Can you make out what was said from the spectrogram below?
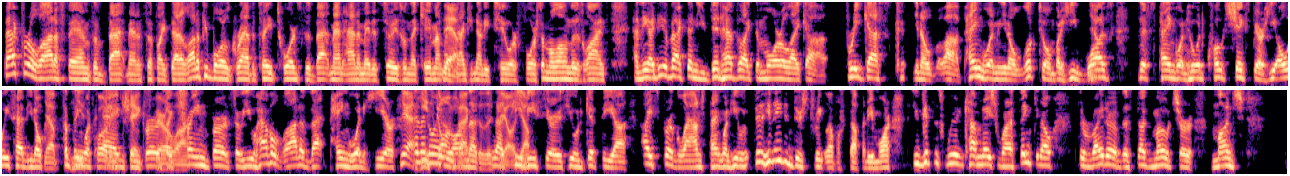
back for a lot of fans of Batman and stuff like that, a lot of people will gravitate towards the Batman animated series when they came out in like Yeah. 1992 or four, something along those lines. And the idea back then, you did have like the more like uh freak esque, you know, uh, penguin, you know, look to him, but he was this penguin who would quote Shakespeare. He always had, you know, Yep, something he's with eggs and birds, like trained birds. So you have a lot of that penguin here. Yeah, and then he's later going on back that, that deal, TV yep. series, you would get the uh, iceberg lounge penguin. He, he didn't do street level stuff anymore. So you get this weird combination where I think, you know, the writer of this, Doug Moach or Munch,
